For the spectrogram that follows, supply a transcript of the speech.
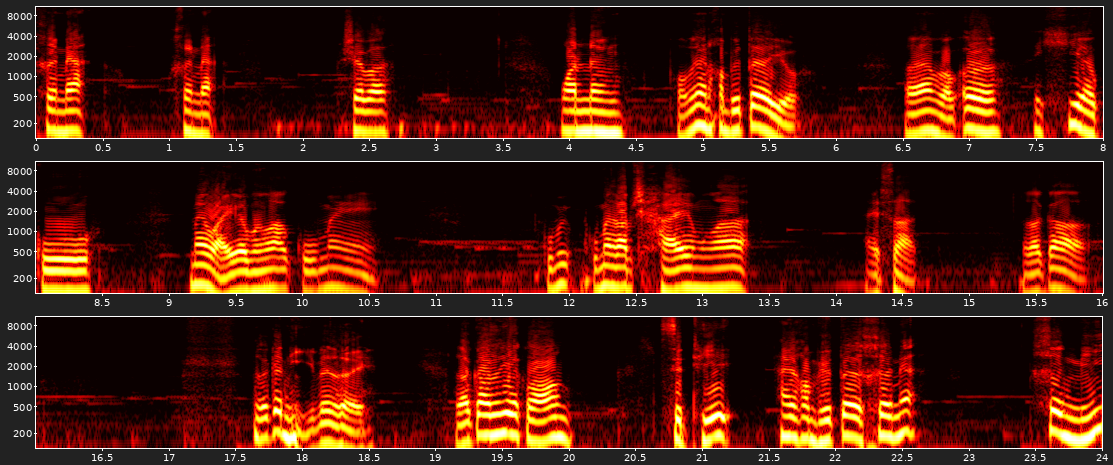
เครื่องเนี้ยเครื่องเนี้ยใช่ปะวันหนึ่งผมเล่นคอมพิวเตอร์อยู่ แล้วแบบเออไอ้เฮียกู ไม่ไหวกับมึงว่ากูไม่กูไม่กูไม่รับใช้มึงว่าไอสัตว์ แล้วก็ แล้วก็หนีไปเลย แล้วก็เรียกร้องสิทธิให้คอมพิวเตอร์เครื่องเนี้ยเครื่องนี้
